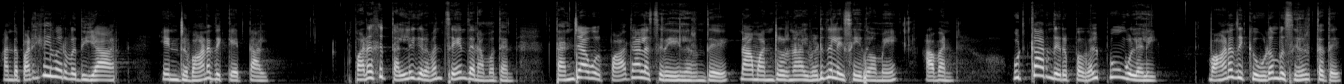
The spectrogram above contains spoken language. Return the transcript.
அந்த படகில் வருவது யார்? என்று வானதி கேட்டாள். படகு தள்ளுகிறவன் சேந்தன் அமுதன் தஞ்சாவூர் பாதாள சிறையிலிருந்து நாம் அன்றொரு நாள் விடுதலை செய்தோமே அவன். உட்கார்ந்திருப்பவள் பூங்குழலி. வானதிக்கு உடம்பு சிலிர்த்தது.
